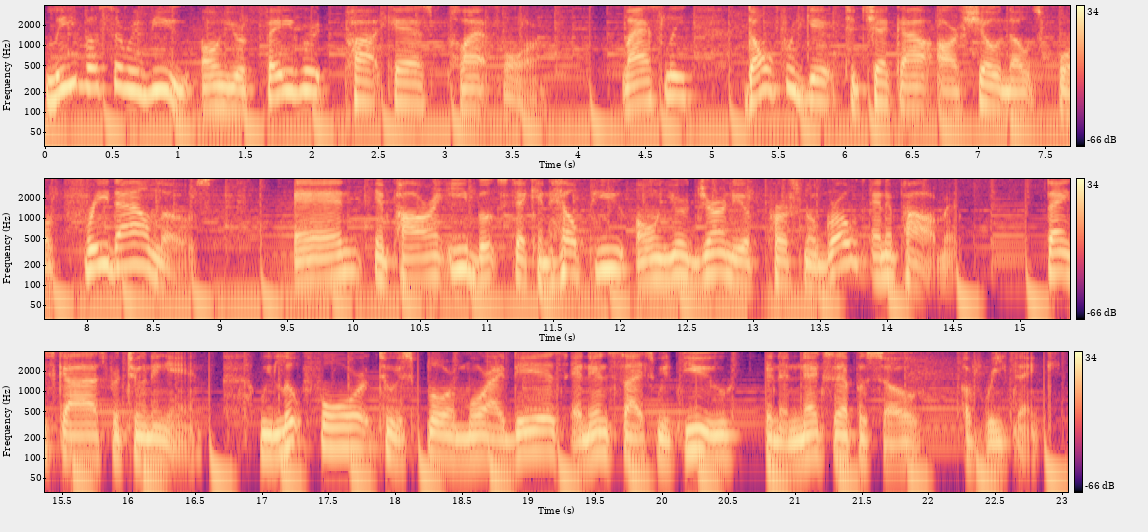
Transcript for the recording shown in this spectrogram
leave us a review on your favorite podcast platform. Lastly, don't forget to check out our show notes for free downloads and empowering ebooks that can help you on your journey of personal growth and empowerment. Thanks, guys, for tuning in. We look forward to exploring more ideas and insights with you in the next episode of Rethink.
